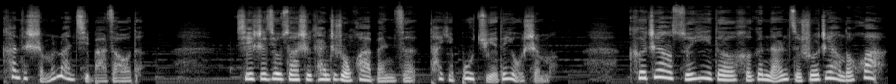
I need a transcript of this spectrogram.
看的什么乱七八糟的。其实就算是看这种话本子，他也不觉得有什么。可这样随意的和个男子说这样的话，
